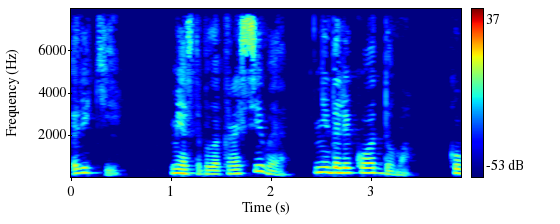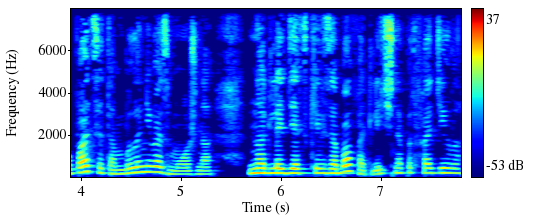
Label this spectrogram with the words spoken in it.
реки. Место было красивое, недалеко от дома. Купаться там было невозможно, но для детских забав отлично подходило.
